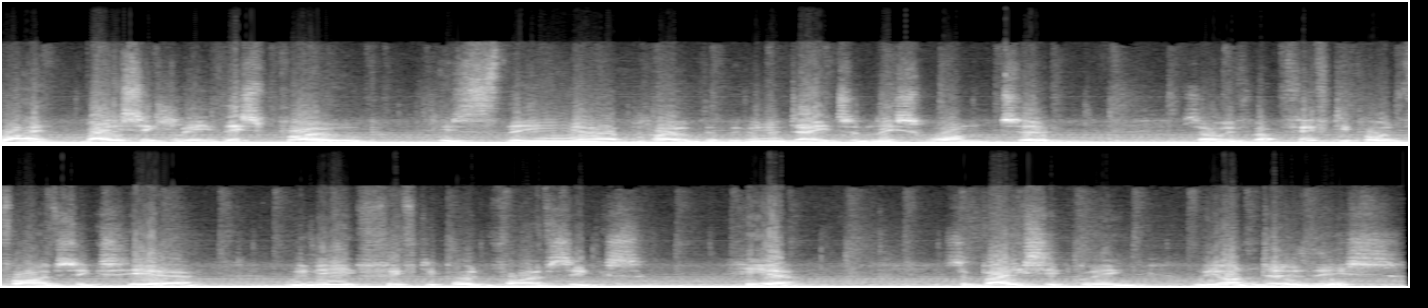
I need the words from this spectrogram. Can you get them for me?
Right basically this probe is the uh, probe that we're going to date on this one too. So we've got 50.56 here, we need 50.56 here. So basically we undo this,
